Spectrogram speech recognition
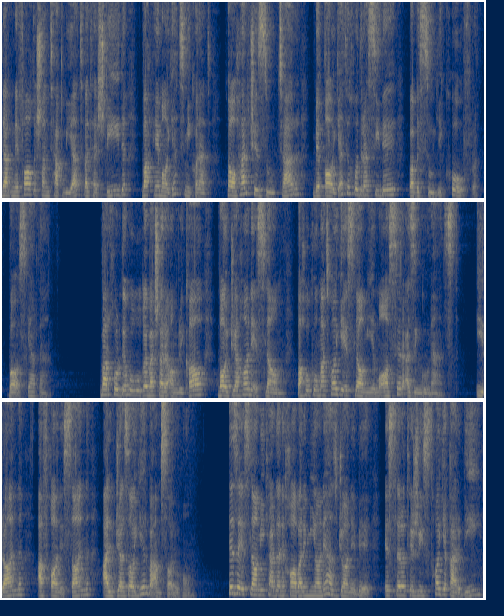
در نفاقشان تقویت و تشدید و حمایت می کند تا هرچه زودتر به قایت خود رسیده و به سوی کفر بازگردند. برخورد حقوق بشر آمریکا با جهان اسلام و حکومت‌های اسلامی معاصر از این گونه است. ایران، افغانستان، الجزایر و امثالهم. تز اسلامی کردن خاور میانه از جانب استراتژیست های غربی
